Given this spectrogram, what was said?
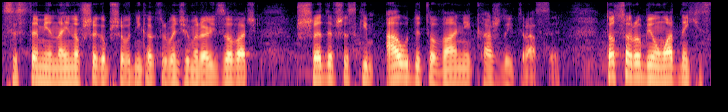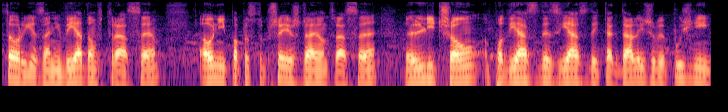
systemie najnowszego przewodnika, który będziemy realizować, przede wszystkim audytowanie każdej trasy. To, co robią ładne historie, zanim wyjadą w trasę, oni po prostu przejeżdżają trasę, liczą podjazdy, zjazdy i tak dalej, żeby później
